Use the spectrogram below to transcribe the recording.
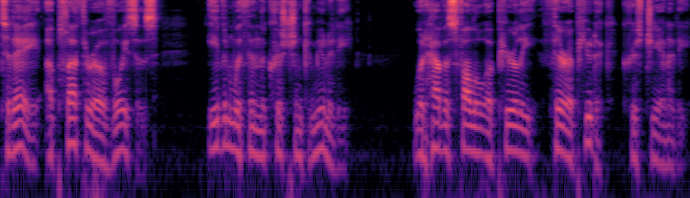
Today, a plethora of voices, even within the Christian community, would have us follow a purely therapeutic Christianity,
